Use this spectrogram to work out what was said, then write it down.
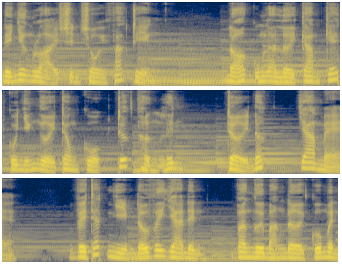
để nhân loại sinh sôi phát triển. Đó cũng là lời cam kết của những người trong cuộc trước thần linh, trời đất, cha mẹ về trách nhiệm đối với gia đình và người bạn đời của mình.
